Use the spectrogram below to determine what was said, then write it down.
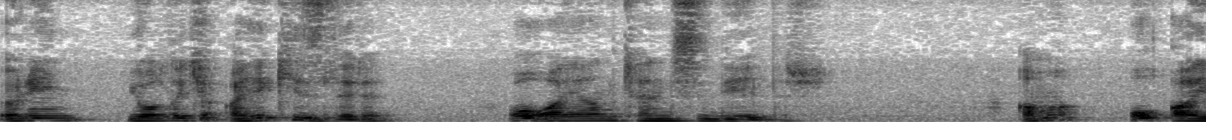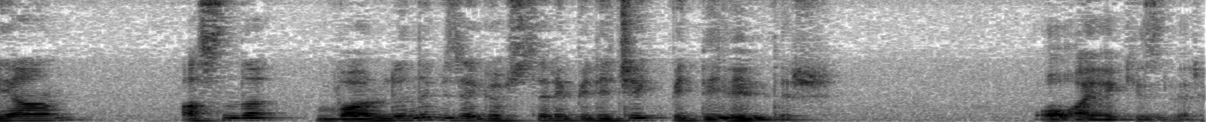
Örneğin yoldaki ayak izleri o ayağın kendisi değildir. Ama o ayağın aslında varlığını bize gösterebilecek bir delildir. O ayak izleri.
